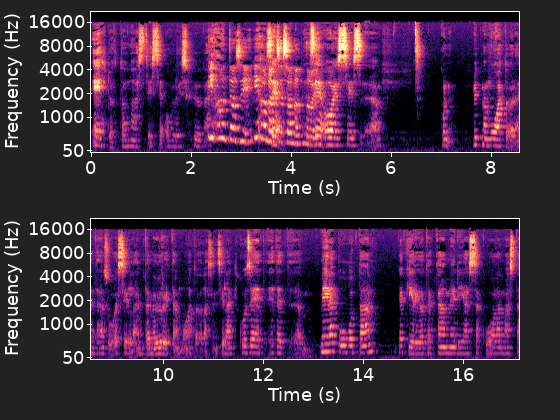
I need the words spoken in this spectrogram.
Ehdottomasti se olisi hyvä. Ihan tosi, ihan se, että sä sanot noin. Se olisi siis, äh, kun nyt mä muotoilen tämän sulle sillä mitä mä yritän muotoilla sen sillä kun se, että et, et, ähm, meillä puhutaan ja kirjoitetaan mediassa kuolemasta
